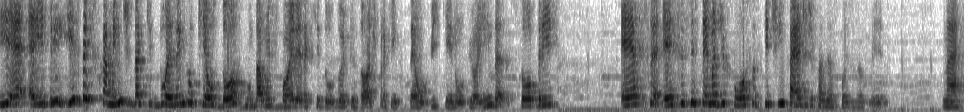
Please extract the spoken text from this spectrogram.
E, é, é, especificamente daqui, do exemplo que eu dou, vou dar um spoiler aqui do, do episódio para quem quiser ouvir, quem não ouviu ainda, sobre esse, esse sistema de forças que te impede de fazer as coisas às vezes né?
